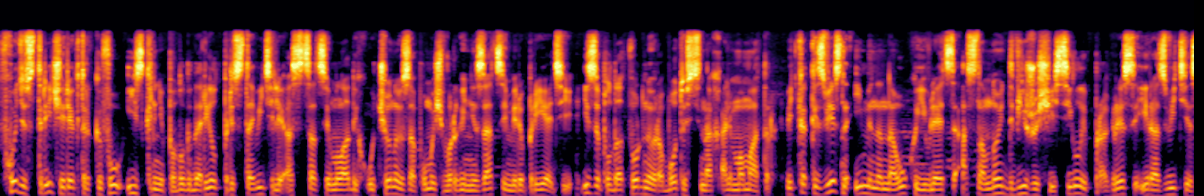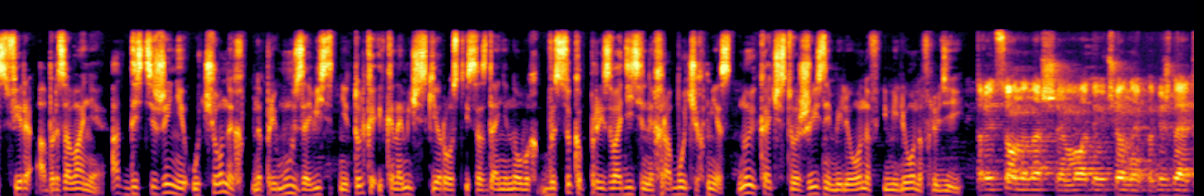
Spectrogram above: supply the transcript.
В ходе встречи ректор КФУ искренне поблагодарил представителей Ассоциации молодых ученых за помощь в организации мероприятий и за плодотворную работу в стенах Альма-Матер. Ведь, как известно, именно наука является основной движущей силой прогресса и развития сферы образования. От достижений ученых напрямую зависит не только экономический рост и создание новых высокопроизводительных рабочих мест, но и качество жизни миллионов и миллионов людей. Традиционно наши молодые ученые побеждают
